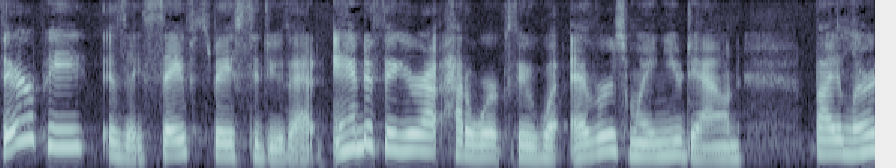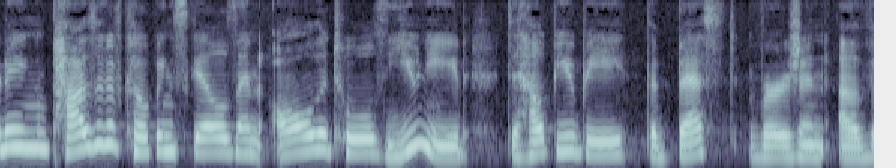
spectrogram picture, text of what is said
Therapy is a safe space to do that and to figure out how to work through whatever's weighing you down by learning positive coping skills and all the tools you need to help you be the best version of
